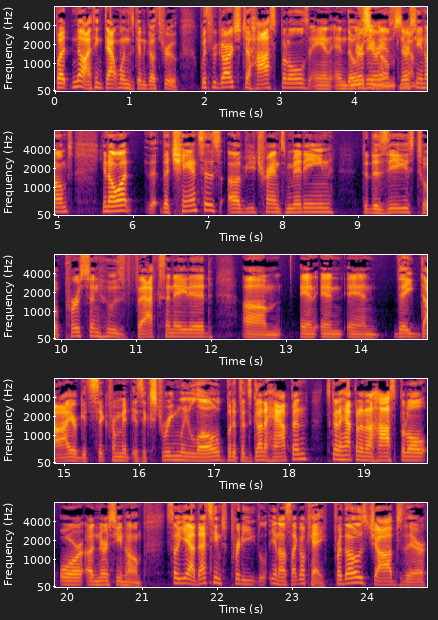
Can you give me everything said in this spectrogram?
But no, I think that one's going to go through. With regards to hospitals and and those Nursing areas, homes, yeah. nursing homes, you know what? The, the chances of you transmitting the disease to a person who's vaccinated um, and and and they die or get sick from it is extremely low. But if it's going to happen, it's going to happen in a hospital or a nursing home. So yeah, that seems pretty. You know, it's like okay for those jobs there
